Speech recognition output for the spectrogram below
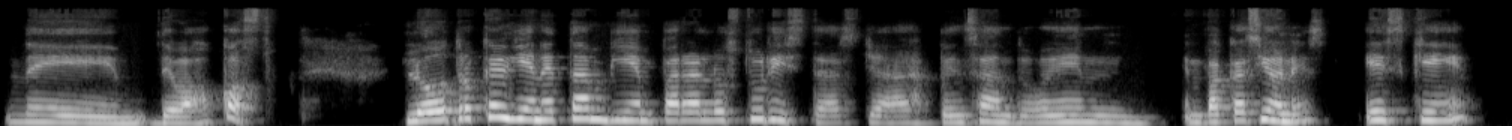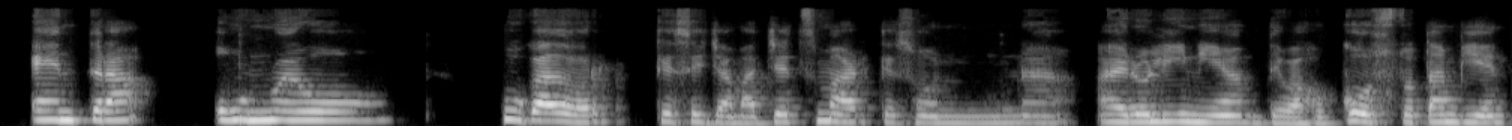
de, de bajo costo. Lo otro que viene también para los turistas, ya pensando en, vacaciones, es que entra un nuevo jugador que se llama JetSmart, que son una aerolínea de bajo costo también,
